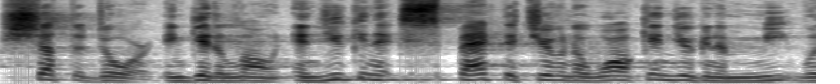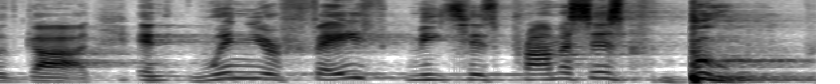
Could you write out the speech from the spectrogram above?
shut the door, and get alone. And you can expect that you're going to walk in, you're going to meet with God. And when your faith meets His promises, boom,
